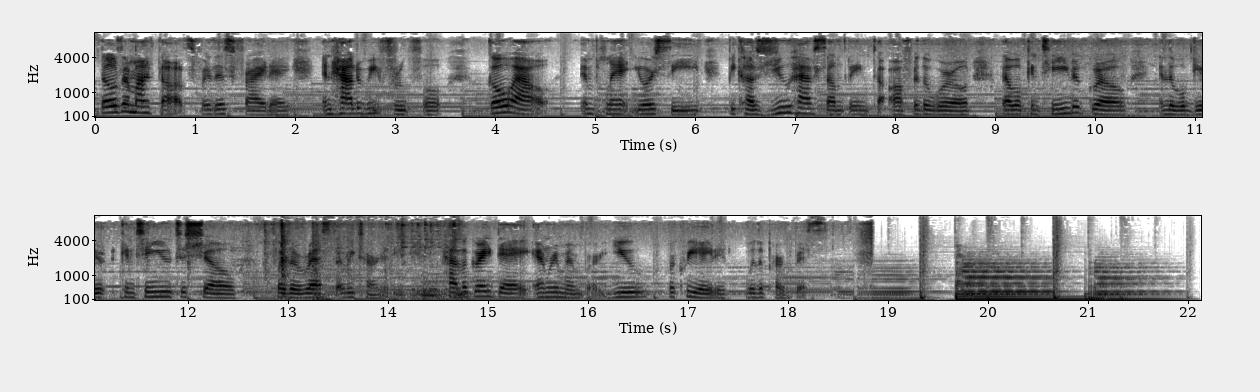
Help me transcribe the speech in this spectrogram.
those are my thoughts for this Friday and how to be fruitful. Go out and plant your seed because you have something to offer the world that will continue to grow and that will give, continue to show for the rest of eternity. Have a great day and remember, you were created with a purpose.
